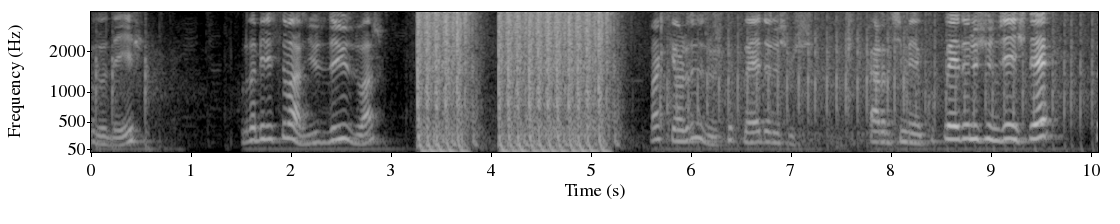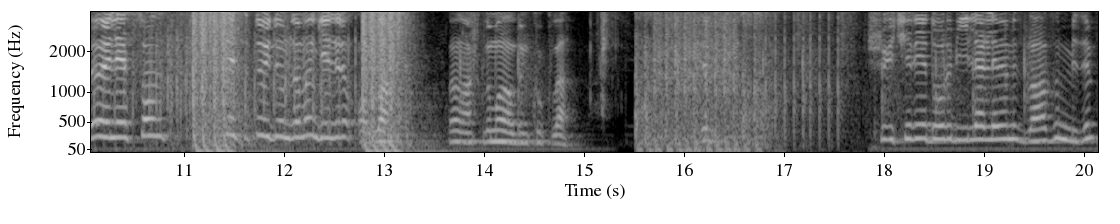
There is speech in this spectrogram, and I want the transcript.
Bu da değil. Burada birisi var. %100 var. Bak gördünüz mü? Kuklaya dönüşmüş. Kardeşim benim kuklaya dönüşünce işte böyle son sesi duyduğum zaman gelirim. Allah. Lan aklımı aldın kukla. De Şu içeriye doğru bir ilerlememiz lazım bizim.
